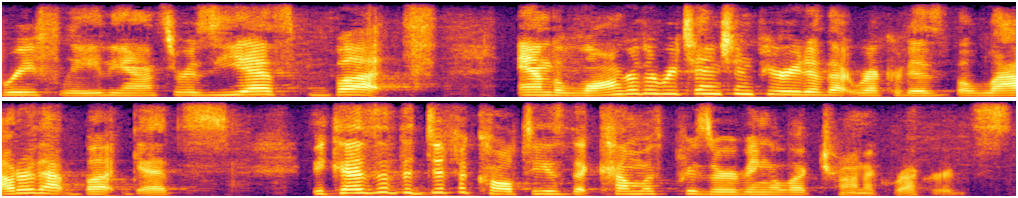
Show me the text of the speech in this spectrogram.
Briefly, the answer is yes, but. And the longer the retention period of that record is, the louder that but gets because of the difficulties that come with preserving electronic records.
